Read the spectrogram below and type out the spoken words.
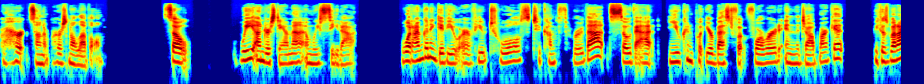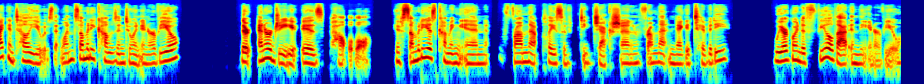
hurts on a personal level. So we understand that and we see that. What I'm going to give you are a few tools to come through that so that you can put your best foot forward in the job market. Because what I can tell you is that when somebody comes into an interview, their energy is palpable if somebody is coming in from that place of dejection, from that negativity, we are going to feel that in the interview.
